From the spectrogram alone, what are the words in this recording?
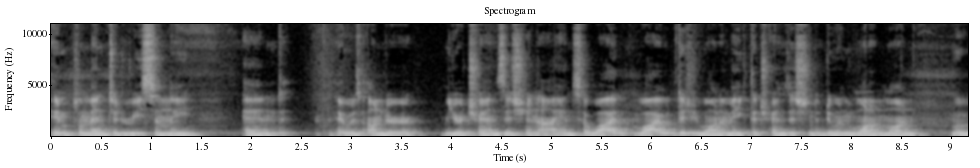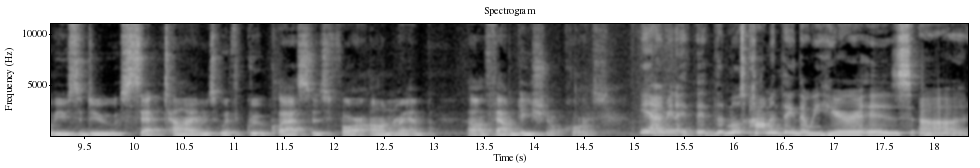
implemented recently, and it was under your transition, Ian. So why why did you want to make the transition to doing one-on-one where we used to do set times with group classes for our on-ramp uh, foundational course? Yeah, I mean, it, the most common thing that we hear is uh,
